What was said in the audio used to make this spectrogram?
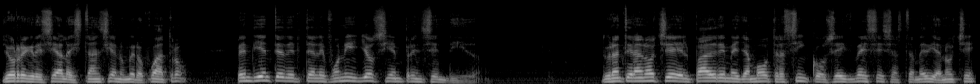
Yo regresé a la estancia número 4, pendiente del telefonillo siempre encendido. Durante la noche el padre me llamó otras cinco o seis veces hasta medianoche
